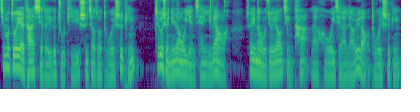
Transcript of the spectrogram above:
期末作业他写的一个主题是叫做土味视频，这个选题让我眼前一亮了，所以呢我就邀请他来和我一起来聊一聊土味视频，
